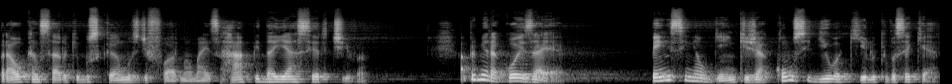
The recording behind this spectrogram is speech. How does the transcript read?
para alcançar o que buscamos de forma mais rápida e assertiva. A primeira coisa é: pense em alguém que já conseguiu aquilo que você quer.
